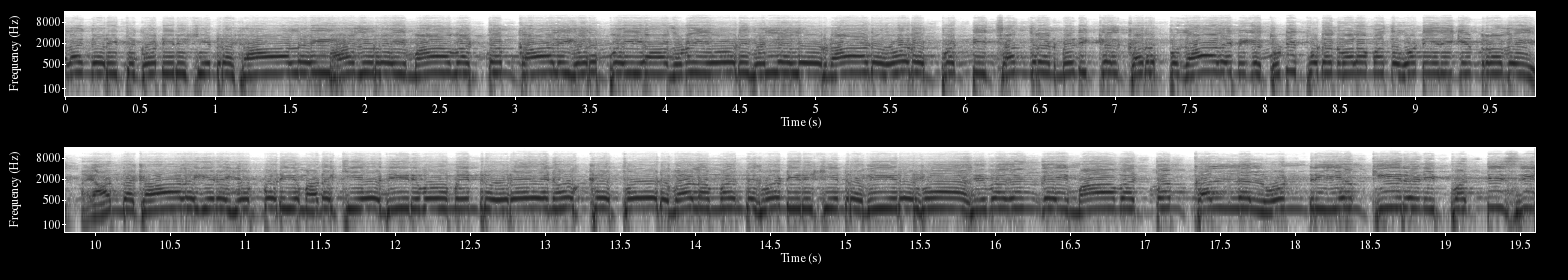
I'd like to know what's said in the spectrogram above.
அலங்கரித்துக் கொண்டிருக்கின்ற காலை. மதுரை மாவட்டம் காளி கருப்பையா துணையோடு வெள்ளலூர் நாடு ஓடப்பட்டி சந்திரன் மெடிக்கல் கருப்பு காலை மிக துடிப்புடன் வலம் வந்து கொண்டிருக்கின்றது. அந்த காளையினை எப்படியும் அடக்கியே தீர்வோம் என்று ஒரே நோக்கத்தோடு வலம் வந்து கொண்டிருக்கின்ற வீரர்கள். சிவகங்கை மாவட்டம் கல்லல் ஒன்றியம் கீரணிப்பட்டி ஸ்ரீ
